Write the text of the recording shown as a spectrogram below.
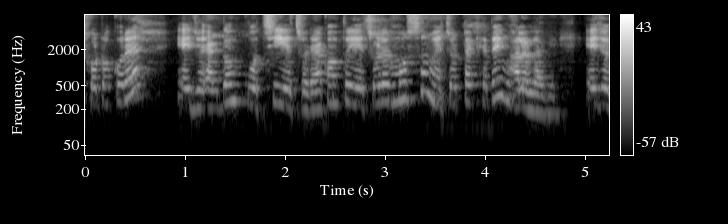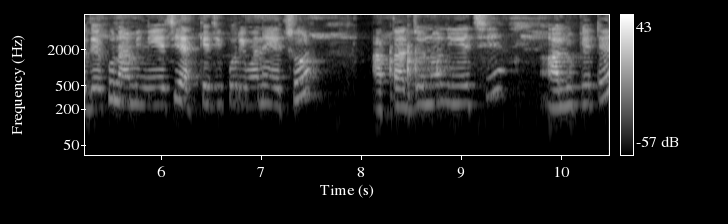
ছোট করে। এই যে একদম কচি এঁচড়, এখন তো এঁচড়ের মরশুম এঁচড়টা খেতেই ভালো লাগে। এই যে দেখুন, আমি নিয়েছি এক কেজি পরিমাণে এঁচড়। আর তার জন্য নিয়েছি আলু কেটে,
